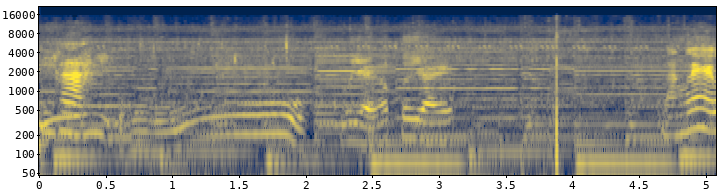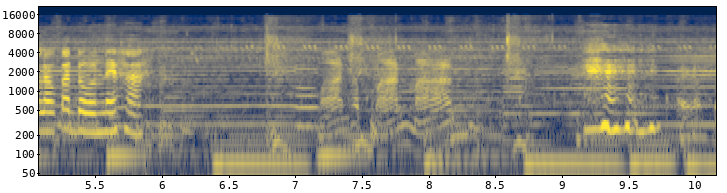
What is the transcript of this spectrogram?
นี่ค่ะ โอ้โหตัวใหญ่ครับตัวใหญ่หลังแรกเราก็โดนเลยค่ะ หมานครับหมานหมาน ไปครับไป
